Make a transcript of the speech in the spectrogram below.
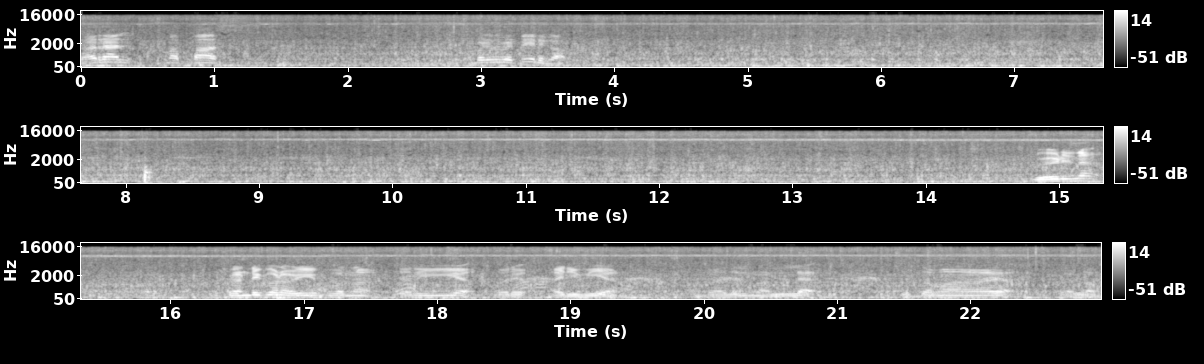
വരാൽ മപ്പാസ്. വെട്ടിയെടുക്കാം. വീടിന് ഫ്രണ്ടിൽ കൂടെ ഒഴുകി പോകുന്ന ചെറിയ ഒരു അരുവിയാണ്. അപ്പോൾ അതിൽ നല്ല ശുദ്ധമായ വെള്ളം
